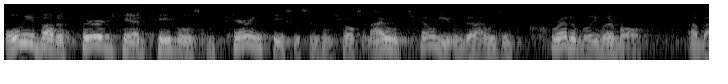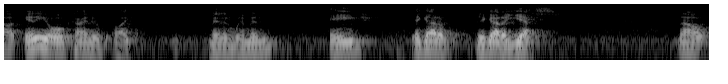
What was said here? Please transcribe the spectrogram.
Only about a third had tables comparing cases and controls, and I will tell you that I was incredibly liberal about any old kind of like men and women, age. They got a they got a yes. Now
